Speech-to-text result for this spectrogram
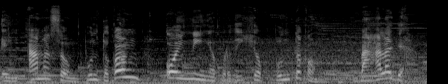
en amazon.com o en niñoprodigio.com. Bájala ya.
